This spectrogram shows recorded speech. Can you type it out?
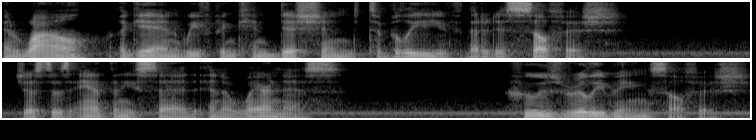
And while, again, we've been conditioned to believe that it is selfish, just as Anthony said in awareness, who's really being selfish?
